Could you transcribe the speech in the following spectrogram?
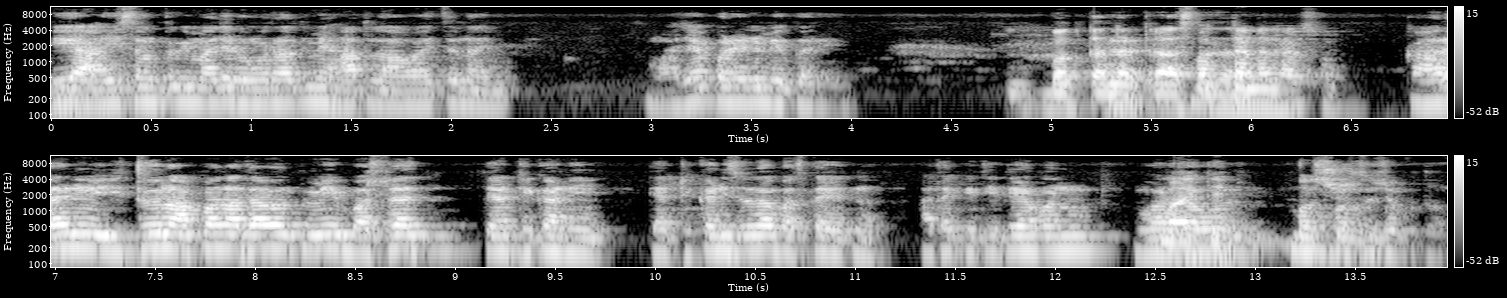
ही आई सांगतो की माझ्या डोंगरात मी हात लावायचं नाही. माझ्या परीने मी करेन. बघताना त्रास बघताना. त्रास. कारण इथून आपण आता तुम्ही बसल्या त्या ठिकाणी त्या ठिकाणी सुद्धा बसता येत ना आता किती ते आपण वर माहिती. जाऊन बसू शकतो.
